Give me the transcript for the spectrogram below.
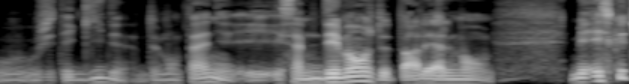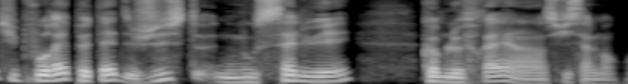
où, j'étais guide de montagne, et, ça me démange de te parler allemand. Mais est-ce que tu pourrais peut-être juste nous saluer comme le ferait un Suisse allemand?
